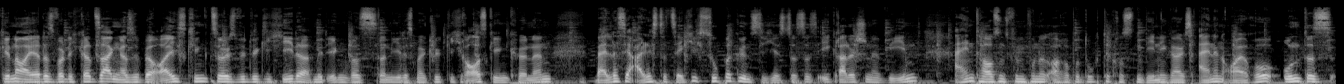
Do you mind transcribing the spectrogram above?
Genau, ja, das wollte ich gerade sagen. Also bei euch klingt so, als würde wirklich jeder mit irgendwas dann jedes Mal glücklich rausgehen können, weil das ja alles tatsächlich super günstig ist. Du hast das eh gerade schon erwähnt. 1500 Euro Produkte kosten weniger als einen Euro und das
